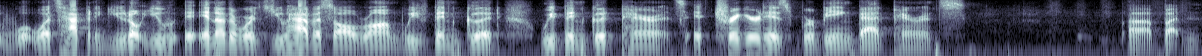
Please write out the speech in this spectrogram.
what's happening. You don't you in other words you have us all wrong. We've been good. We've been good parents. It triggered his we're being bad parents uh, button.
